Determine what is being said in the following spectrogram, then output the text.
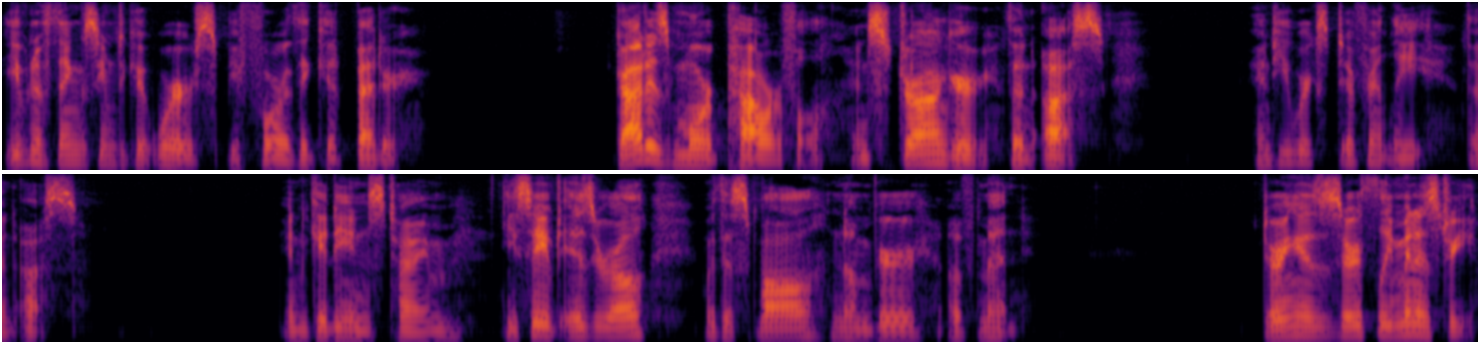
even if things seem to get worse before they get better. God is more powerful and stronger than us, and He works differently than us. In Gideon's time, he saved Israel with a small number of men. During his earthly ministry,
